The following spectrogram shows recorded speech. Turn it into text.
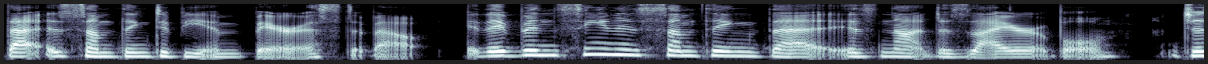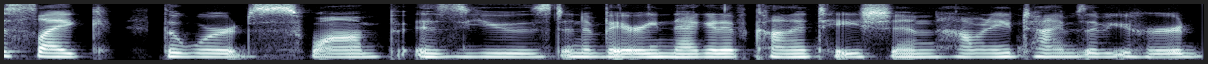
that is something to be embarrassed about. They've been seen as something that is not desirable, just like the word swamp is used in a very negative connotation. How many times have you heard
